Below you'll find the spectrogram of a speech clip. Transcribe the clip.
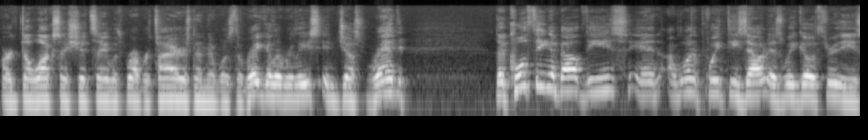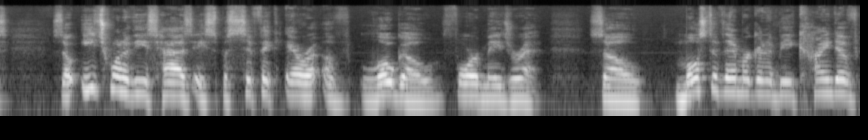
or deluxe, I should say, with rubber tires. Then there was the regular release in just red. The cool thing about these, and I want to point these out as we go through these, so each one of these has a specific era of logo for Majorette. So most of them are going to be kind of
